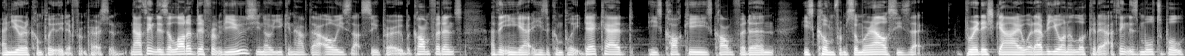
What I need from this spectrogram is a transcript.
and you're a completely different person. Now, I think there's a lot of different views. You know, you can have that, oh, he's that super uber confidence. I think you get, he's a complete dickhead. He's cocky, he's confident, he's come from somewhere else. He's that British guy, whatever you want to look at it. I think there's multiple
